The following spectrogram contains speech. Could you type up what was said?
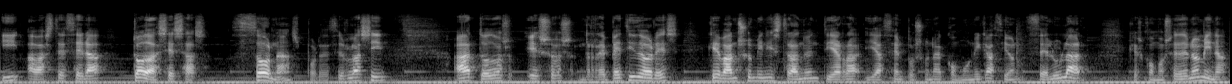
y abastecerá todas esas zonas, por decirlo así, a todos esos repetidores que van suministrando en tierra y hacen pues una comunicación celular, que es como se denomina,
